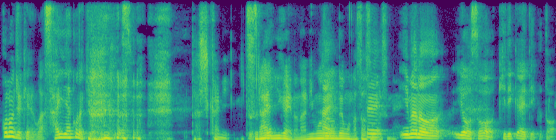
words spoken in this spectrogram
この受験は最悪な記憶です。確かに。辛い以外の何もでもなさそうですね。で今の要素を切り替えていくと、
